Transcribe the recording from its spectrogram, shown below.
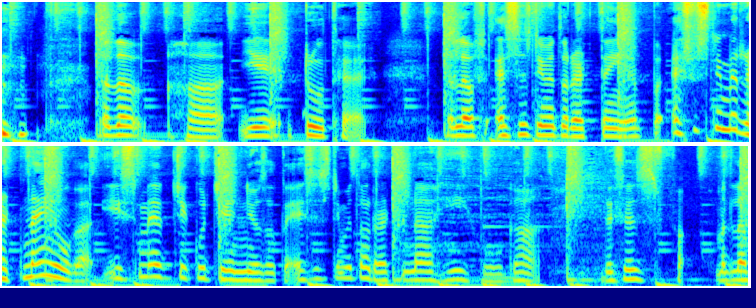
मतलब हाँ ये ट्रूथ है। मतलब एस एस टी में तो रटते ही हैं, पर एस एस टी में रटना ही होगा। इसमें कुछ चेंज नहीं हो सकता। एस एस टी में तो रटना ही होगा। दिस इज़ मतलब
